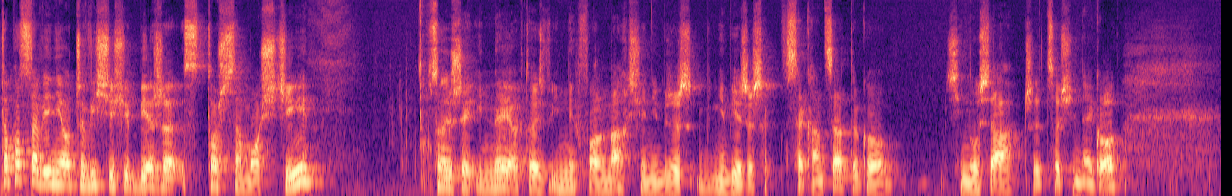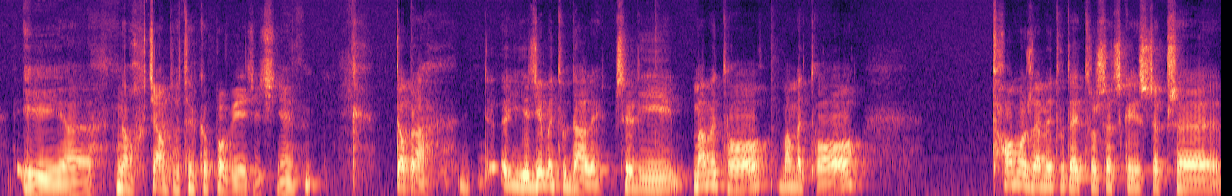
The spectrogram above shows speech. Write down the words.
To podstawienie oczywiście się bierze z tożsamości. Są jeszcze inne, jak to jest w innych formach, się nie bierzesz, nie bierzesz sekansa, tylko sinusa czy coś innego. I e, no, chciałem to tylko powiedzieć, nie? Dobra, jedziemy tu dalej, czyli mamy to, mamy to. To możemy tutaj troszeczkę jeszcze prze,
